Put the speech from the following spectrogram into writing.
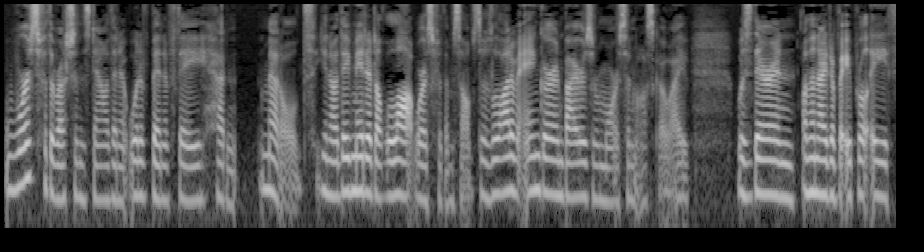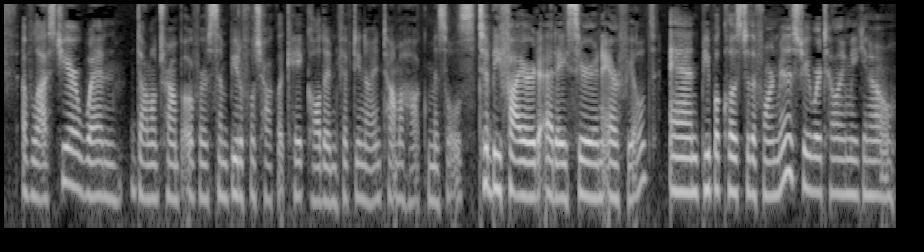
worse for the Russians now than it would have been if they hadn't meddled. You know, they've made it a lot worse for themselves. There's a lot of anger and buyer's remorse in Moscow. I was there in on the night of April 8th of last year when Donald Trump over some beautiful chocolate cake called in 59 Tomahawk missiles to be fired at a Syrian airfield and people close to the foreign ministry were telling me, you know,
